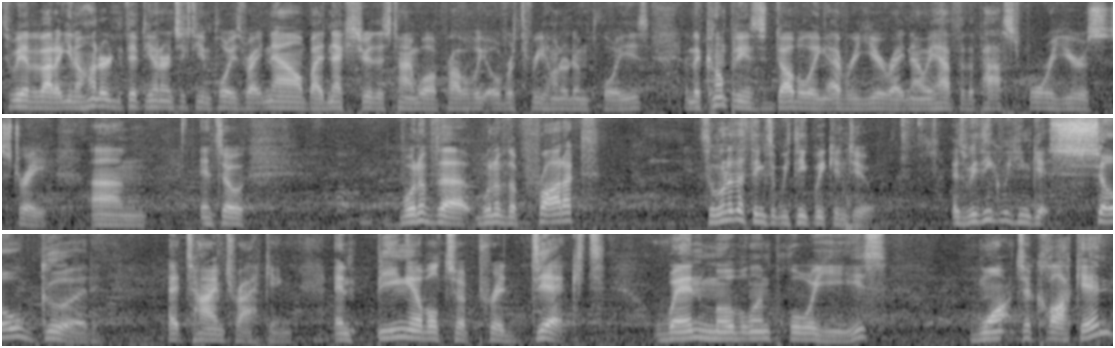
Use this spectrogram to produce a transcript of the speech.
So we have about you know 150, 160 employees right now. By next year, this time we'll have probably over 300 employees, and the company is doubling every year right now. We have for the past four years straight, um, and so one of the one of the product. So one of the things that we think we can do is we think we can get so good at time tracking and being able to predict when mobile employees want to clock in,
